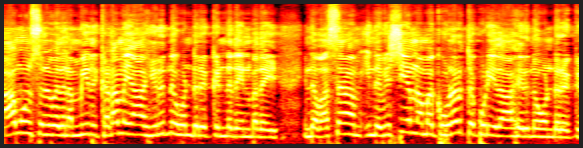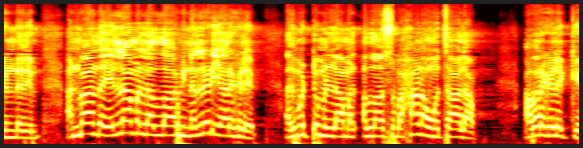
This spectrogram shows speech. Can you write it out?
நாமும் சொல்வது நம் மீது கடமையாக இருந்து கொண்டிருக்கின்றது என்பதை இந்த வசனம் இந்த விஷயம் நமக்கு உணர்த்தக்கூடியதாக இருந்து கொண்டிருக்கின்றது. அன்பார்ந்த எல்லாம் அல்ல அல்லாஹின் நல்லடியார்களே அது மட்டும் இல்லாமல் அல்லாஹ் சுபஹான தாலா அவர்களுக்கு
